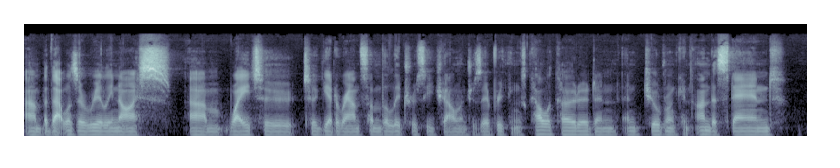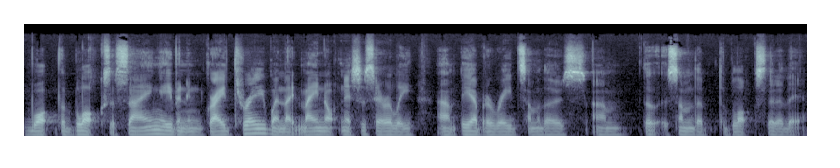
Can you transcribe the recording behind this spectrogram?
Um, but that was a really nice way to, to get around some of the literacy challenges. Everything's color-coded and, and children can understand what the blocks are saying, even in grade three, when they may not necessarily be able to read some of those, the, some of the, the blocks that are there.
